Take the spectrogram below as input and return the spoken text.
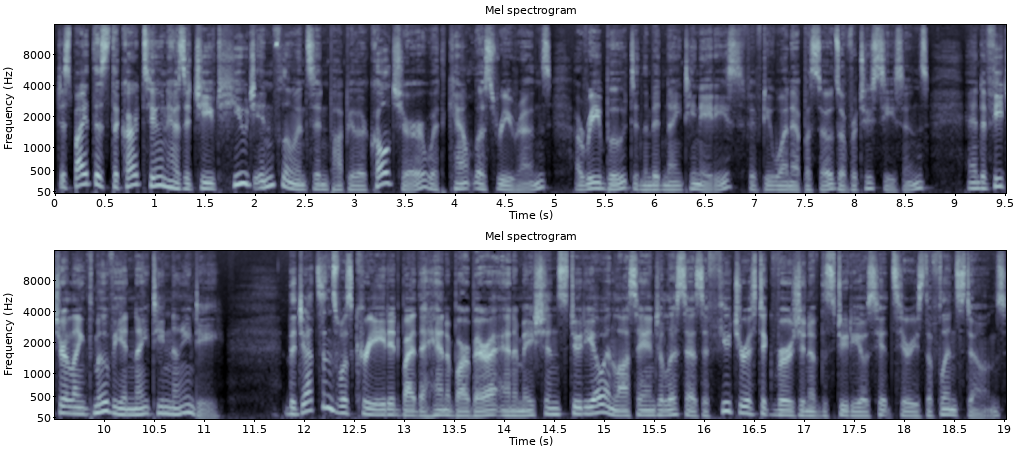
Despite this, the cartoon has achieved huge influence in popular culture with countless reruns, a reboot in the mid 1980s, 51 episodes over two seasons, and a feature length movie in 1990. The Jetsons was created by the Hanna-Barbera Animation Studio in Los Angeles as a futuristic version of the studio's hit series The Flintstones,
